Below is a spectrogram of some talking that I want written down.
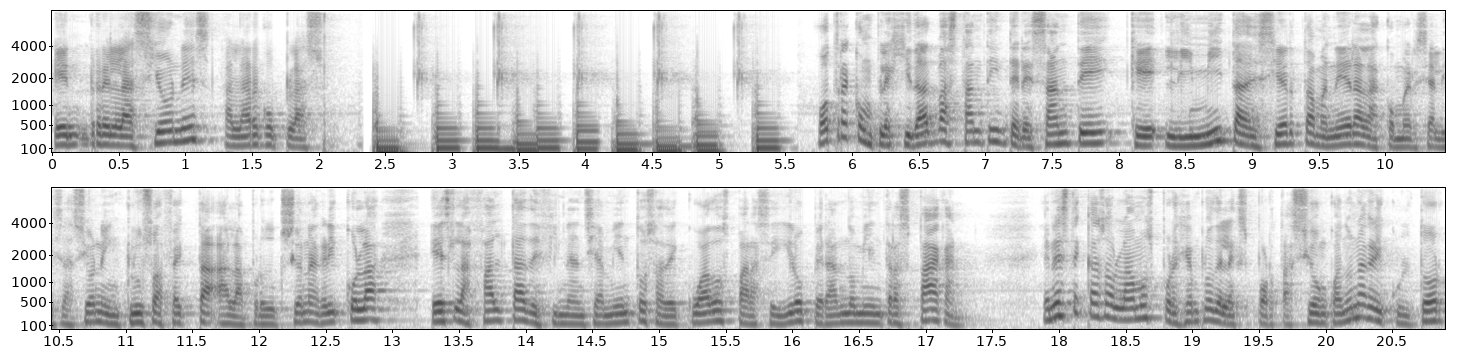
en relaciones a largo plazo. Otra complejidad bastante interesante que limita de cierta manera la comercialización e incluso afecta a la producción agrícola es la falta de financiamientos adecuados para seguir operando mientras pagan. En este caso hablamos, por ejemplo, de la exportación. Cuando un agricultor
